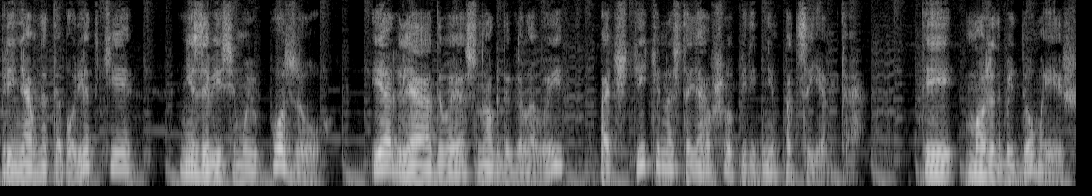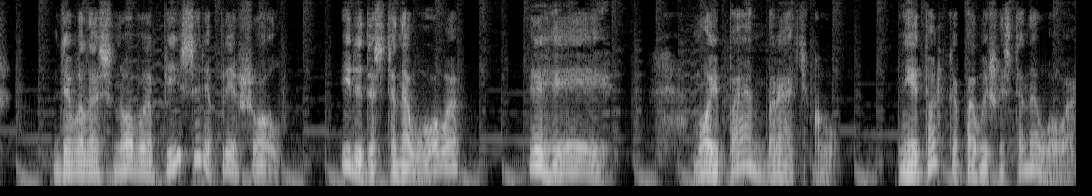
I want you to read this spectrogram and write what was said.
приняв на табуретке независимую позу и оглядывая с ног до головы почтительно стоявшего перед ним пациента. «Ты, может быть, думаешь, до волосного писаря пришел? Или до станового? Эге, мой пан, братьку, не только повыше станового,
